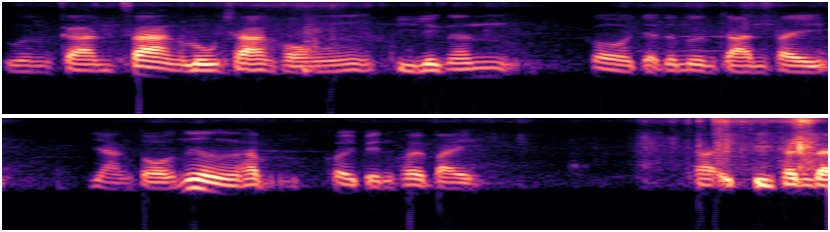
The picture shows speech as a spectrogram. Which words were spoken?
ส่วน การสร้างโรงช้างของตีเล็กนั้น ก็จะดำเนินการไปอย่างต่อเนื่องนะครับ ค่อยเป็นค่อยไป ถ้าเอฟซีท่านใด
